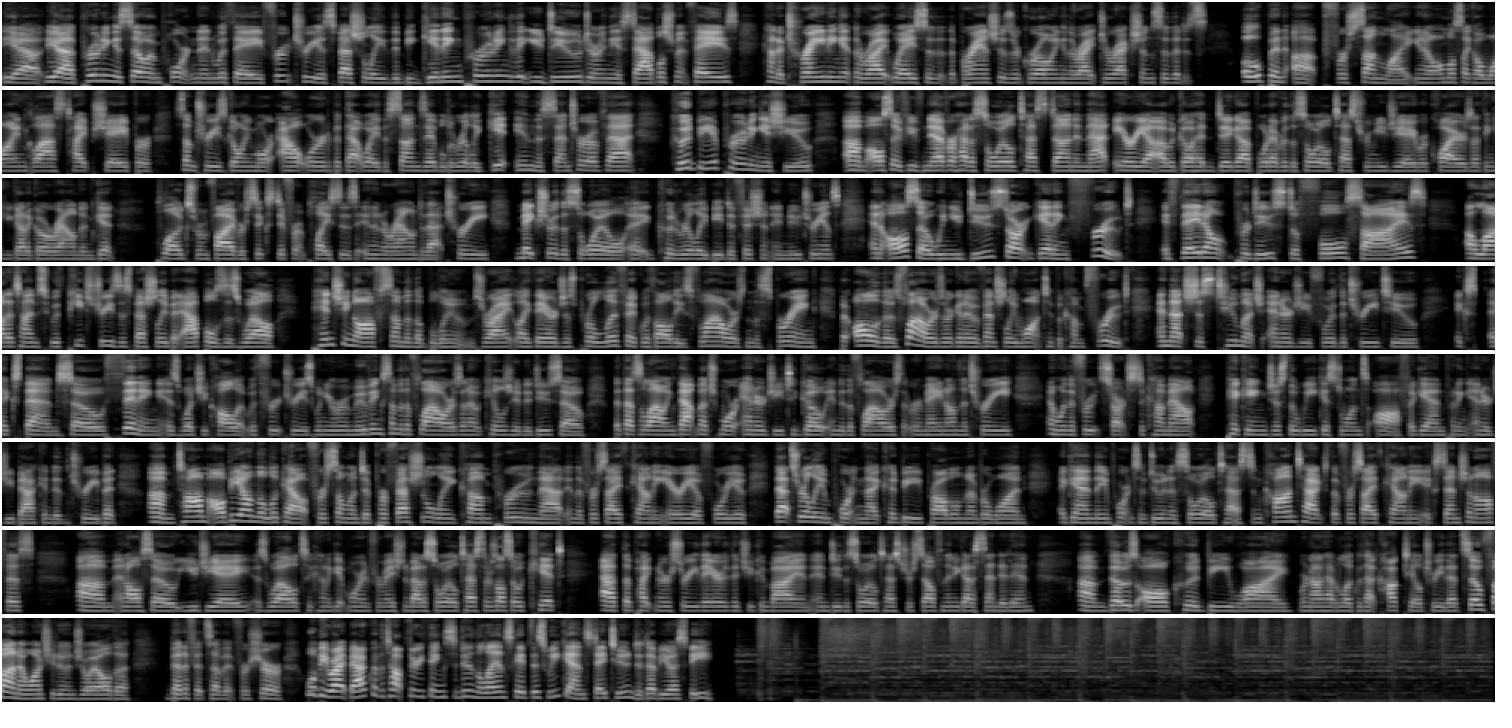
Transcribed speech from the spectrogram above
Yeah, yeah. Pruning is so important. And with a fruit tree, especially the beginning pruning that you do during the establishment phase, kind of training it the right way so that the branches are growing in the right direction so that it's open up for sunlight, you know, almost like a wine glass type shape, or some trees going more outward, but that way the sun's able to really get in the center of that. Could be a pruning issue. Um, also, if you've never had a soil test done in that area, I would go ahead and dig up whatever the soil test from UGA requires. I think you got to go around and get plugs from five or six different places in and around that tree. Make sure the soil uh, could really be deficient in nutrients. And also, when you do start getting fruit, if they don't produce to full size, a lot of times with peach trees, especially, but apples as well, pinching off some of the blooms, right? Like they are just prolific with all these flowers in the spring, but all of those flowers are going to eventually want to become fruit. And that's just too much energy for the tree to ex- expend. So, thinning is what you call it with fruit trees. When you're removing some of the flowers, I know it kills you to do so, but that's allowing that much more energy to go into the flowers that remain on the tree. And when the fruit starts to come out, picking just the weakest ones off. Again putting energy back into the tree. But um, tom i'll be on the lookout for someone to professionally come prune that in the forsyth county area for you. That's really important. That could be problem number one. Again the importance of doing a soil test and contact the forsyth county extension office um, and also uga as well to kind of get more information about a soil test. There's also a kit at the pike nursery there that you can buy and, and do the soil test yourself and then you got to send it in um, those all could be why we're not having luck with that cocktail tree. That's so fun. I want you to enjoy all the benefits of it for sure. We'll be right back with the top three things to do in the landscape this weekend. Stay tuned to WSB.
